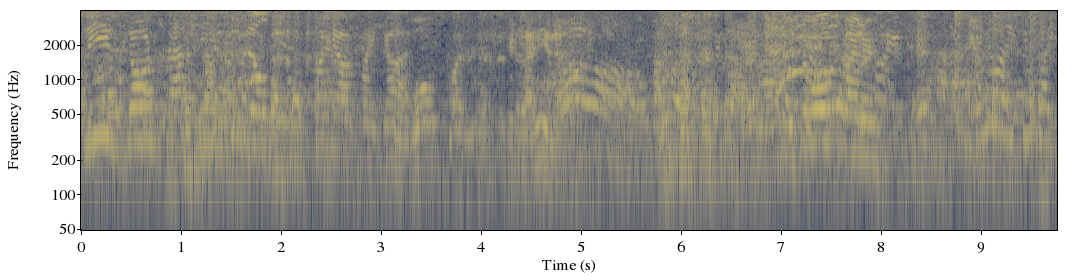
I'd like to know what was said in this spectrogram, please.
Please don't wrap me in silk and suck out my gut. You're tiny enough. It's a wolf spider. I don't know, I feel like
